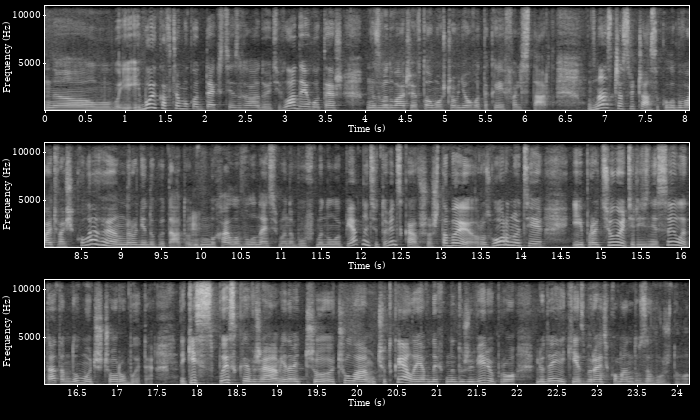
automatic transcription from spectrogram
е, і- і Бойка в цьому контексті згадують, і влада його теж звинувачує в тому, що в нього такий фальстарт. В нас час від часу, коли бувають ваші колеги, народні депутати, от Михайло Волонець в мене був минулої п'ятниці, то він сказав, що штаби розгорнуті і працюють різні сили, та там думають, що робити. Якісь списки вже я навіть чула чутки, але я в них не дуже вірю про людей, які збирають команду залужного.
